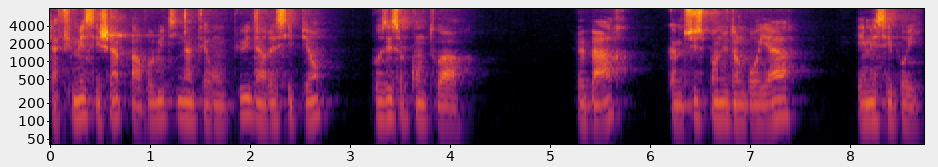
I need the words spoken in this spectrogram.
La fumée s'échappe par volute ininterrompue d'un récipient posé sur le comptoir. Le bar, comme suspendu dans le brouillard, émet ses bruits,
